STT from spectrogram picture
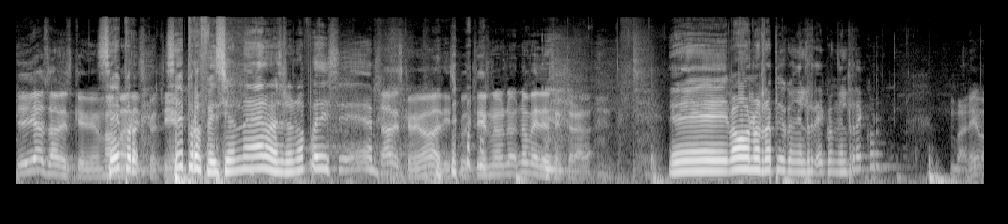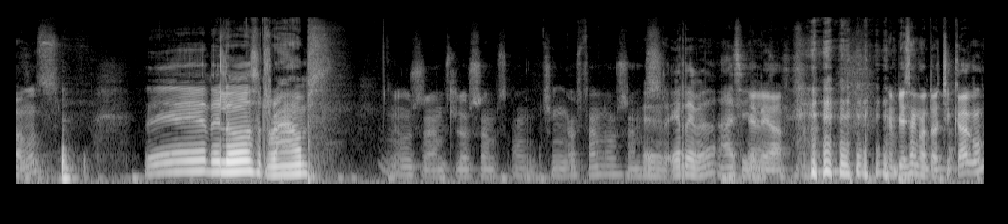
Y ya sabes que me mama Sé, pro- discutir. sé profesional, maestro, no puede ser. Sabes que me mama discutir. No, no, no me des entrada. Eh, vámonos rápido con el, con el récord Vale, vamos. de, de los Rams. Los Rams, los Rams. Oh, chingados están los Rams. R, ¿verdad? Ah, sí. LA. Empiezan contra Chicago.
